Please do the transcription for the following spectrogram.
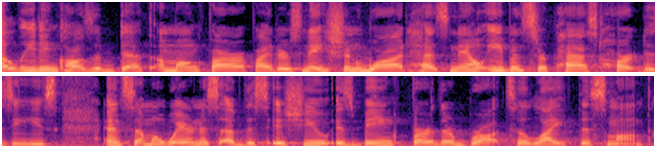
A leading cause of death among firefighters nationwide has now even surpassed heart disease, and some awareness of this issue is being further brought to light this month.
